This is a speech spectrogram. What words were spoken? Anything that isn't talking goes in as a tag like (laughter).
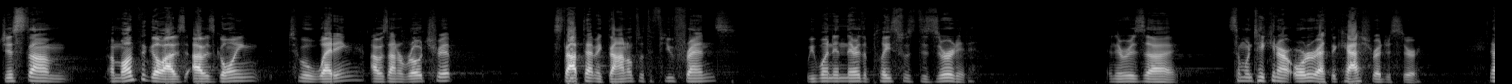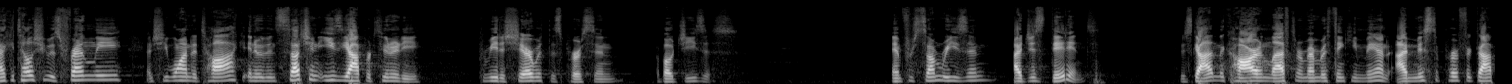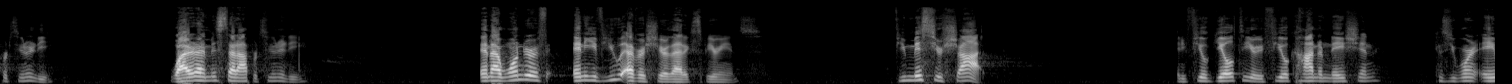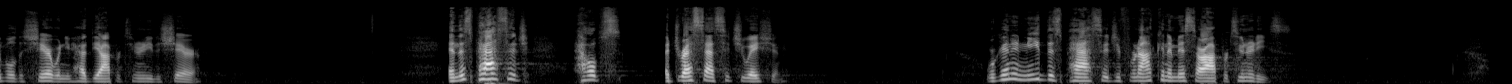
Just um, a month ago, I was, I was going to a wedding. I was on a road trip, stopped at McDonald's with a few friends. We went in there, the place was deserted. And there was uh, someone taking our order at the cash register. And I could tell she was friendly and she wanted to talk, and it would have been such an easy opportunity for me to share with this person about Jesus. And for some reason, I just didn't. I just got in the car and left and remember thinking, man, I missed a perfect opportunity. Why did I miss that opportunity? And I wonder if any of you ever share that experience. If you miss your shot and you feel guilty or you feel condemnation because you weren't able to share when you had the opportunity to share. And this passage helps address that situation. We're going to need this passage if we're not going to miss our opportunities.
